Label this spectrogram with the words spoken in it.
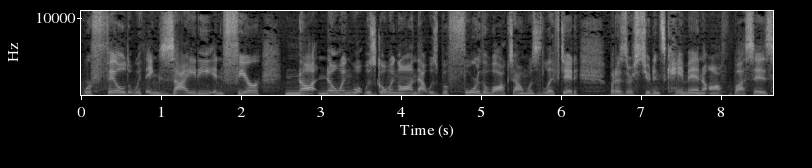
were filled with anxiety and fear, not knowing what was going on. That was before the lockdown was lifted. But as their students came in off buses,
